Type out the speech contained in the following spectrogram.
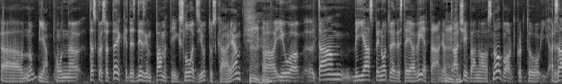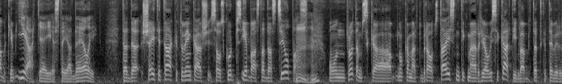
uh, nu, jā. un, uh, tas, ko es varu teikt, ka es diezgan pamatīgi slodzi jūtu uz kājām, mm -hmm. uh, jo tām bija jāspēj noturēties tajā vietā. Jo mm -hmm. atšķirībā no snowboard, kur tu ar zābakiem ieķējies tajā dēlī, tad eh, šeit ir tā, ka tu vienkārši savus kurpes iebāz tādās cilpās. Mm -hmm. un, protams, ka nu, kamēr tu brauc taisni, tikmēr jau viss ir kārtībā. Bet tad, kad tev ir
